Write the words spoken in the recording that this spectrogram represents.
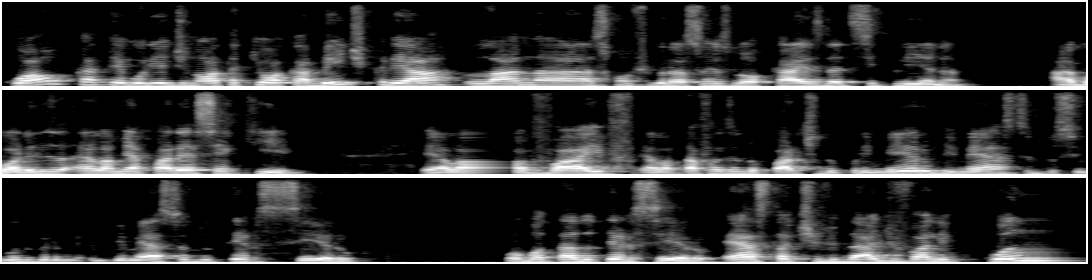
qual categoria de nota que eu acabei de criar lá nas configurações locais da disciplina. Agora ela me aparece aqui ela vai, ela está fazendo parte do primeiro bimestre, do segundo bimestre, do terceiro. Vou botar do terceiro. Esta atividade vale quantos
